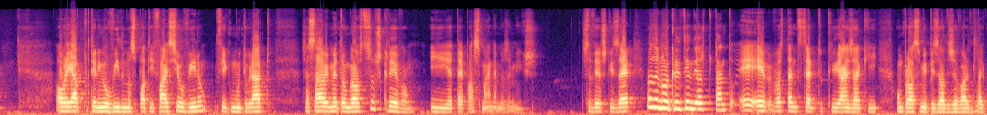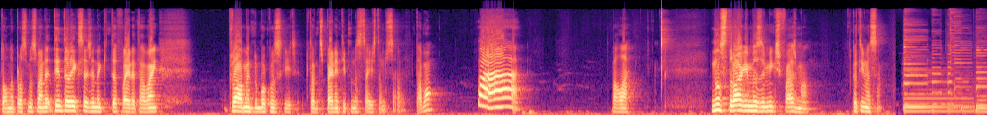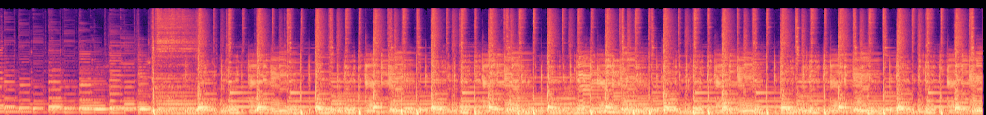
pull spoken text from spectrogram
Obrigado por terem ouvido no Spotify. Se ouviram, fico muito grato. Já sabem, metam gosto, subscrevam. E até para a semana, meus amigos. Se Deus quiser. Mas eu não acredito em Deus, portanto é, é bastante certo que haja aqui um próximo episódio de Javar Intelectual na próxima semana. Tentarei que seja na quinta-feira, está bem? Provavelmente não vou conseguir. Portanto, esperem tipo na sexta ou no sábado. Tá bom? Vá! Vá lá. Não se droguem, meus amigos, faz mal. Continuação.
